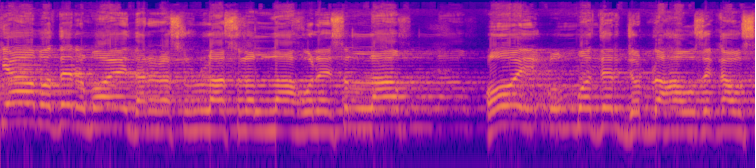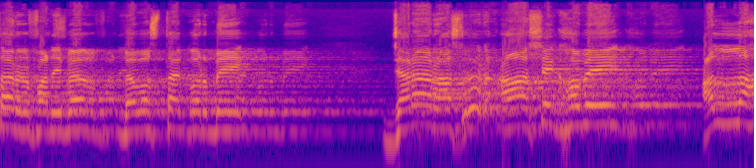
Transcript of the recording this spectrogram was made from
কেয়ামতের ময়দানে রাসুল্লাহ সাল্লাহ সাল্লাম ওই উম্মদের জন্য হাউজে কাউসার পানি ব্যবস্থা করবে। যারা রাসুলের আশেক হবে, আল্লাহ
